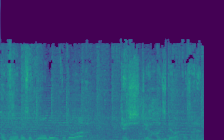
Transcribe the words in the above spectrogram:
心細く思うことは決して恥ではござらぬよ。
